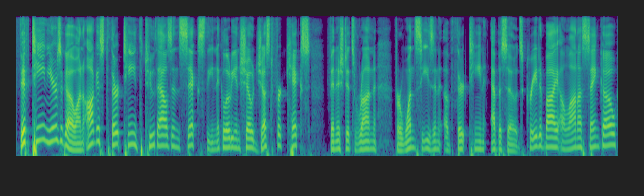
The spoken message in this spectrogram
15 years ago, on August 13th, 2006, the Nickelodeon show Just for Kicks finished its run for one season of 13 episodes. Created by Alana Senko,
